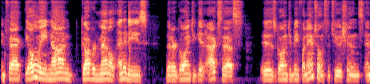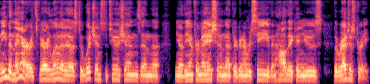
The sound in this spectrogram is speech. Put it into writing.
In fact, the only non governmental entities that are going to get access is going to be financial institutions and even there it's very limited as to which institutions and the you know the information that they're going to receive and how they can use the registry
